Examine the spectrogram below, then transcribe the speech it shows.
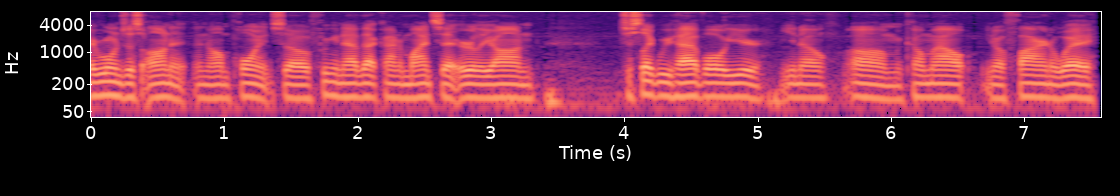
everyone's just on it and on point. So if we can have that kind of mindset early on, just like we have all year, you know, um, come out, you know, firing away.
